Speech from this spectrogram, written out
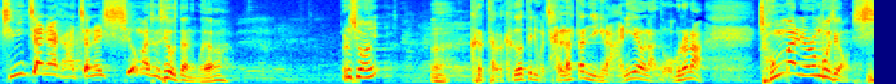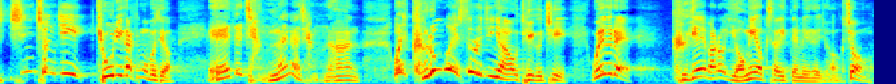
진짜냐 가짜를 시험해서 세웠다는 거야. 그렇죠? 어, 그렇다고 그것들이 뭐 잘났다는 얘기는 아니에요, 나도. 그러나 정말 여러분 보세요. 시, 신천지 교리 같은 거 보세요. 애들 장난이야, 장난. 아니 그런 거에 쓰러지냐, 어떻게 그렇지? 왜 그래? 그게 바로 영의 역사이기 때문에 그러죠. 그렇죠?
